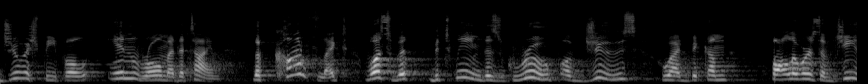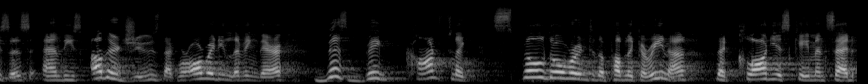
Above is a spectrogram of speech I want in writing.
Jewish people in Rome at the time. The conflict was with, between this group of Jews who had become followers of Jesus and these other Jews that were already living there. This big conflict spilled over into the public arena that Claudius came and said,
